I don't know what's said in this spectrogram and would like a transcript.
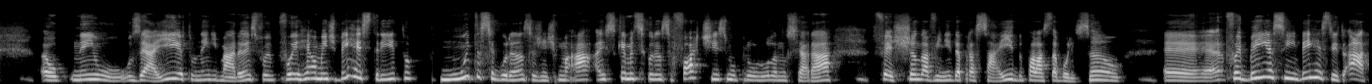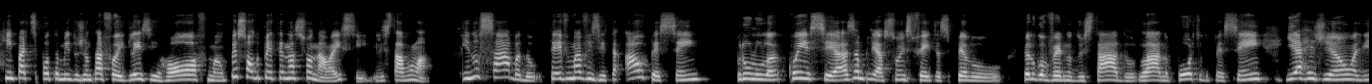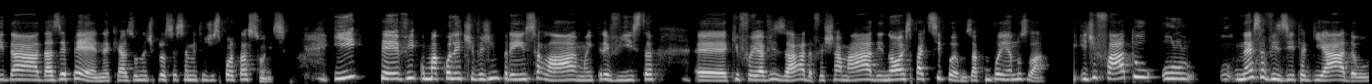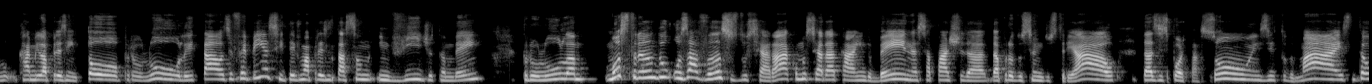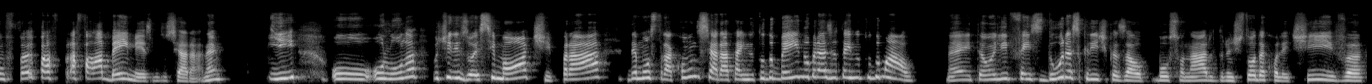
nem o, o Zé Ayrton, nem Guimarães, foi, foi realmente bem restrito muita segurança, gente, uma, a esquema de segurança fortíssimo para o Lula no Ceará, fechando a avenida para sair do Palácio da Abolição. É, foi bem assim, bem restrito. Ah, quem participou também do jantar foi Gleisi Hoffmann, o pessoal do PT Nacional, aí sim, eles estavam lá. E no sábado teve uma visita ao PCM, para o Lula conhecer as ampliações feitas pelo, pelo governo do estado, lá no porto do PCM, e a região ali da, da ZPE, né, que é a Zona de Processamento de Exportações. E teve uma coletiva de imprensa lá, uma entrevista é, que foi avisada, foi chamada, e nós participamos, acompanhamos lá. E, de fato, o, nessa visita guiada, o Camilo apresentou para o Lula e tal, e foi bem assim, teve uma apresentação em vídeo também para o Lula, mostrando os avanços do Ceará, como o Ceará está indo bem nessa parte da, da, produção industrial, das exportações e tudo mais, então foi para falar bem mesmo do Ceará, né? E o, o Lula utilizou esse mote para demonstrar como no Ceará está indo tudo bem e no Brasil está indo tudo mal. Né? Então, ele fez duras críticas ao Bolsonaro durante toda a coletiva,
